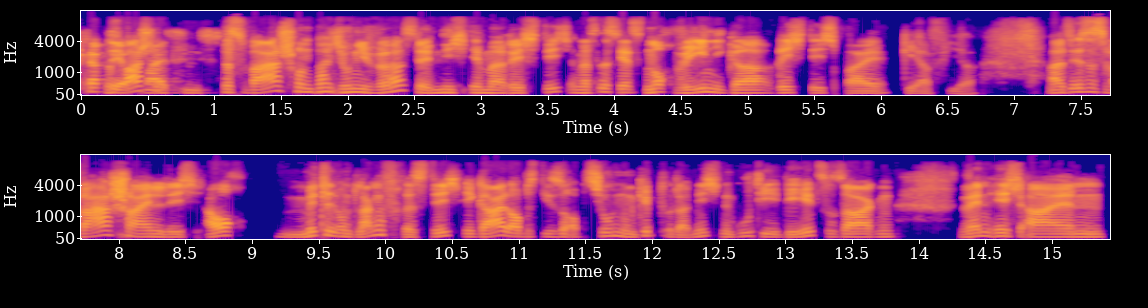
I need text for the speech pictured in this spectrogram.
Klappt das, war schon, meistens. das war schon bei Universal nicht immer richtig und das ist jetzt noch weniger richtig bei GA4. Also ist es wahrscheinlich auch mittel- und langfristig, egal ob es diese Option nun gibt oder nicht, eine gute Idee zu sagen, wenn ich ein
